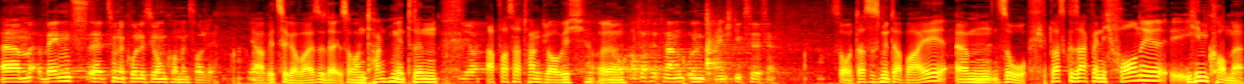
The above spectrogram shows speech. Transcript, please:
ähm, wenn es äh, zu einer Kollision kommen sollte. Ja, witzigerweise, da ist auch ein Tank mit drin. Ja. Abwassertank, glaube ich. Ähm, Abwassertank und Einstiegshilfe. So, das ist mit dabei. Ähm, so, du hast gesagt, wenn ich vorne hinkomme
